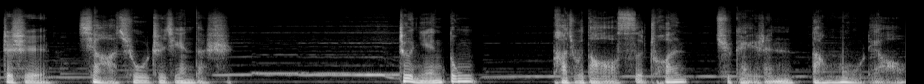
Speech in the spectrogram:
这是夏秋之间的事。这年冬，他就到四川去给人当幕僚。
